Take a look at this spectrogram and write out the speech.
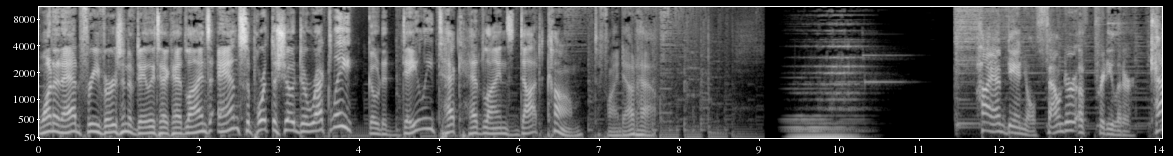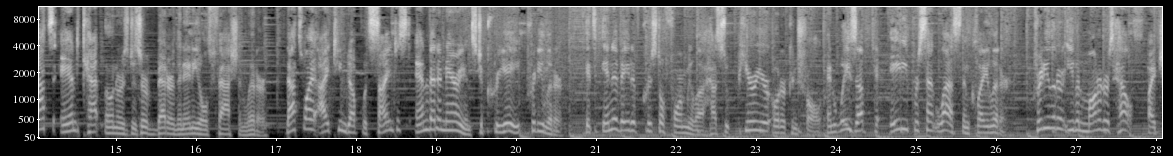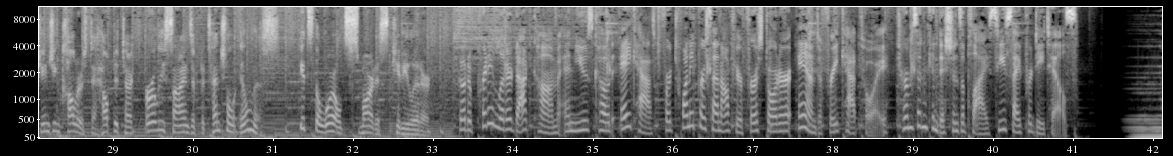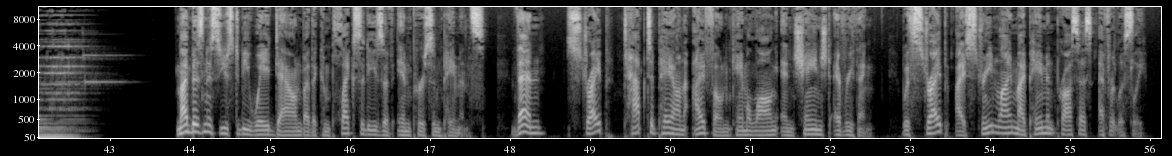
Want an ad-free version of Daily Tech Headlines and support the show directly? Go to dailytechheadlines.com to find out how. Hi, I'm Daniel, founder of Pretty Litter. Cats and cat owners deserve better than any old-fashioned litter. That's why I teamed up with scientists and veterinarians to create Pretty Litter. Its innovative crystal formula has superior odor control and weighs up to 80% less than clay litter. Pretty Litter even monitors health by changing colors to help detect early signs of potential illness. It's the world's smartest kitty litter. Go to prettylitter.com and use code ACAST for 20% off your first order and a free cat toy. Terms and conditions apply. See site for details. My business used to be weighed down by the complexities of in person payments. Then, Stripe Tap to Pay on iPhone came along and changed everything. With Stripe, I streamlined my payment process effortlessly.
